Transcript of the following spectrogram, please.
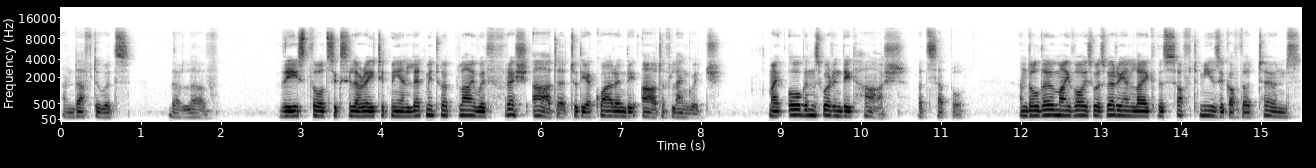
and afterwards their love. These thoughts exhilarated me and led me to apply with fresh ardour to the acquiring the art of language. My organs were indeed harsh, but supple, and although my voice was very unlike the soft music of their tones,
